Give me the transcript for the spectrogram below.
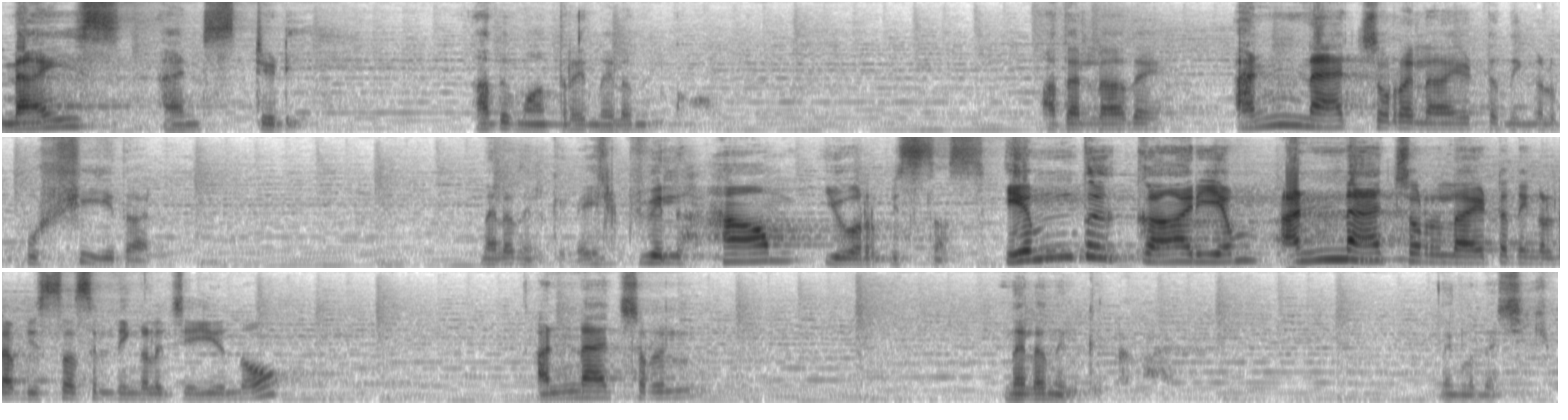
നൈസ് ആൻഡ് സ്റ്റഡി അത് മാത്രമേ നിലനിൽക്കൂ. അതല്ലാതെ അൺനാച്ചുറലായിട്ട് നിങ്ങൾ പുഷ് ചെയ്താൽ നിലനിൽക്കില്ല. It will harm your business എന്ത് കാര്യം അൺനാച്ചുറലായിട്ട് നിങ്ങളുടെ ബിസിനസ്സിൽ നിങ്ങൾ ചെയ്യുന്നു? അൺനാച്ചുറൽ നിലനിൽക്കില്ല. നിങ്ങൾ നശിക്കും.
